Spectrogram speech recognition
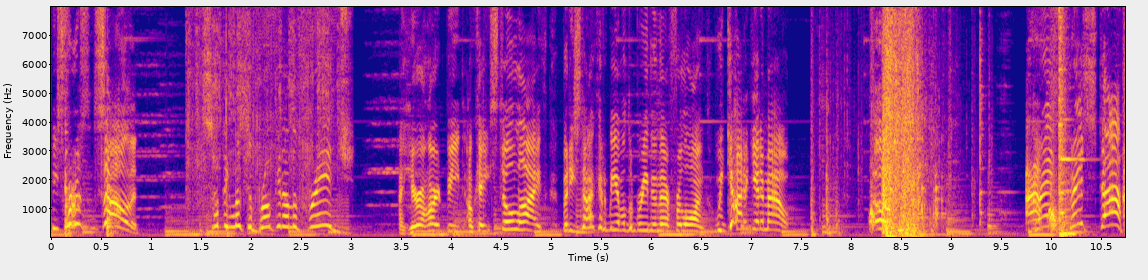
he's frozen solid. Something must have broken on the fridge. I hear a heartbeat. Okay, he's still alive, but he's not gonna be able to breathe in there for long. We gotta get him out. Oh. Grizz, Grizz, stop!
